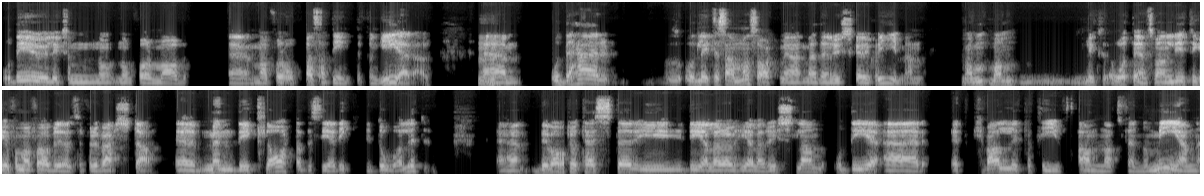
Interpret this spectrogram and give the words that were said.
Och Det är ju liksom någon, någon form av... Eh, man får hoppas att det inte fungerar. Mm. Um, och det här, och lite samma sak med, med den ryska regimen. Man, man, liksom, återigen, som analytiker får man förbereda sig för det värsta. Eh, men det är klart att det ser riktigt dåligt ut. Eh, det var protester i delar av hela Ryssland och det är ett kvalitativt annat fenomen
